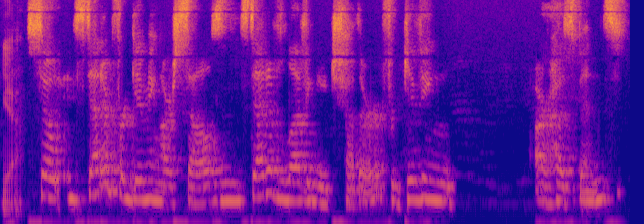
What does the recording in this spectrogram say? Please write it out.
Yeah. So instead of forgiving ourselves instead of loving each other forgiving our husbands.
